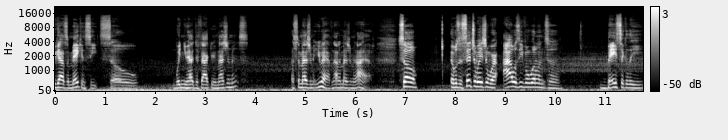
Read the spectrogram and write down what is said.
you guys are making seats. So when you have the factory measurements, that's a measurement you have, not a measurement I have. So it was a situation where I was even willing to basically,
